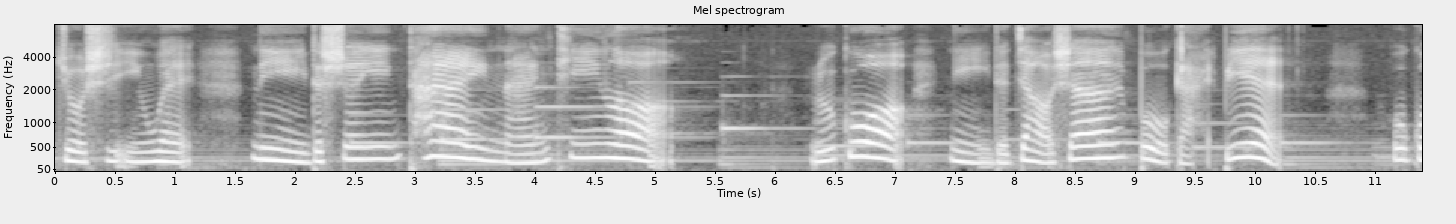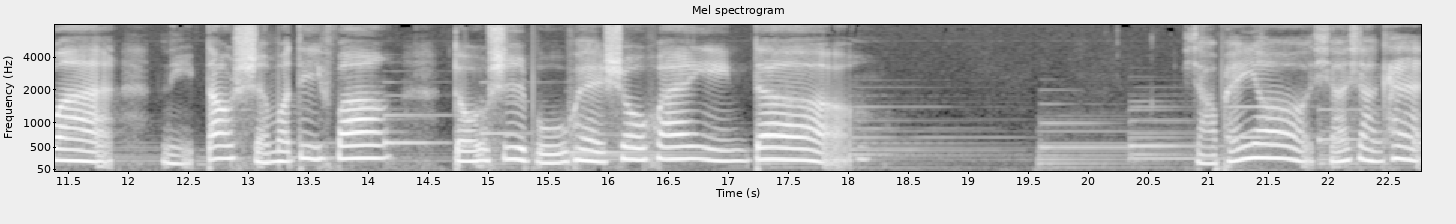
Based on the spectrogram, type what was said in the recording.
就是因为你的声音太难听了。如果你的叫声不改变，不管你到什么地方，都是不会受欢迎的。小朋友，想想看。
